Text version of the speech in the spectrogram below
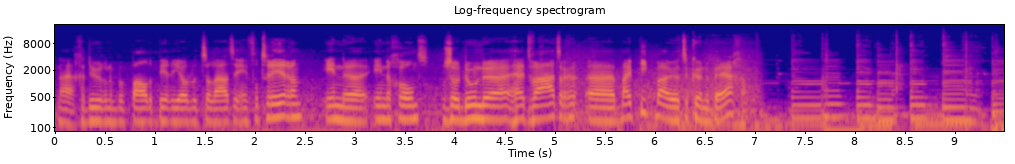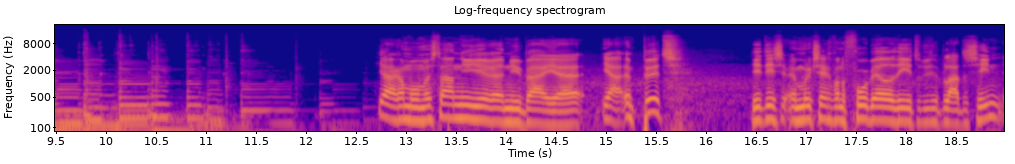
nou, gedurende een bepaalde periode te laten infiltreren in de, in de grond. Zodoende het water bij piekbuien te kunnen bergen. Ja, Ramon, we staan hier eh, nu bij eh, ja, een put. Dit is, eh, moet ik zeggen, van de voorbeelden die je tot nu toe hebt laten zien.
